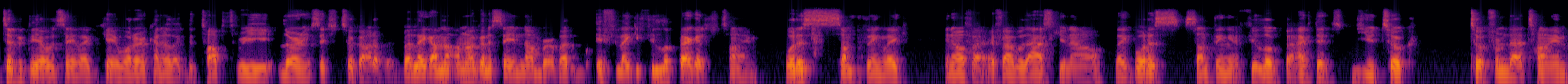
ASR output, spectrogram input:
typically I would say like okay, what are kind of like the top three learnings that you took out of it? But like I'm not I'm not gonna say a number, but if like if you look back at your time, what is something like you know if I if I would ask you now, like what is something if you look back that you took took from that time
